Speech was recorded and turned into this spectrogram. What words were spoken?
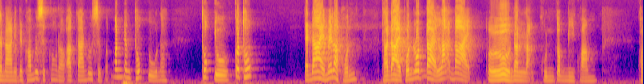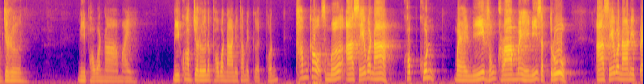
ทนาเนี่ยเป็นความรู้สึกของเรา อาการรู้สึกว่ามันยังทุกข์อยู่นะ ทุกข์อยู่ก็ทุกข์แต่ได้ไหมล่ะผล ถ้าได้ผลลดได้ละได้ เออ นั่นละคุณก็มีความความเจริญ มีภาวนาใหม่ มีความเจริญภาวนาเนี่ยทำให้เกิดผลทำเข้าเสมออาเสวนาคบคุณไม่ให้หนีสงครามไม่ให้หนีศัตรู อาเสวนานี่แปล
